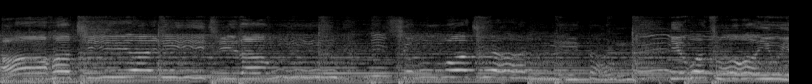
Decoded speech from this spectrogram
啊，只叫我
